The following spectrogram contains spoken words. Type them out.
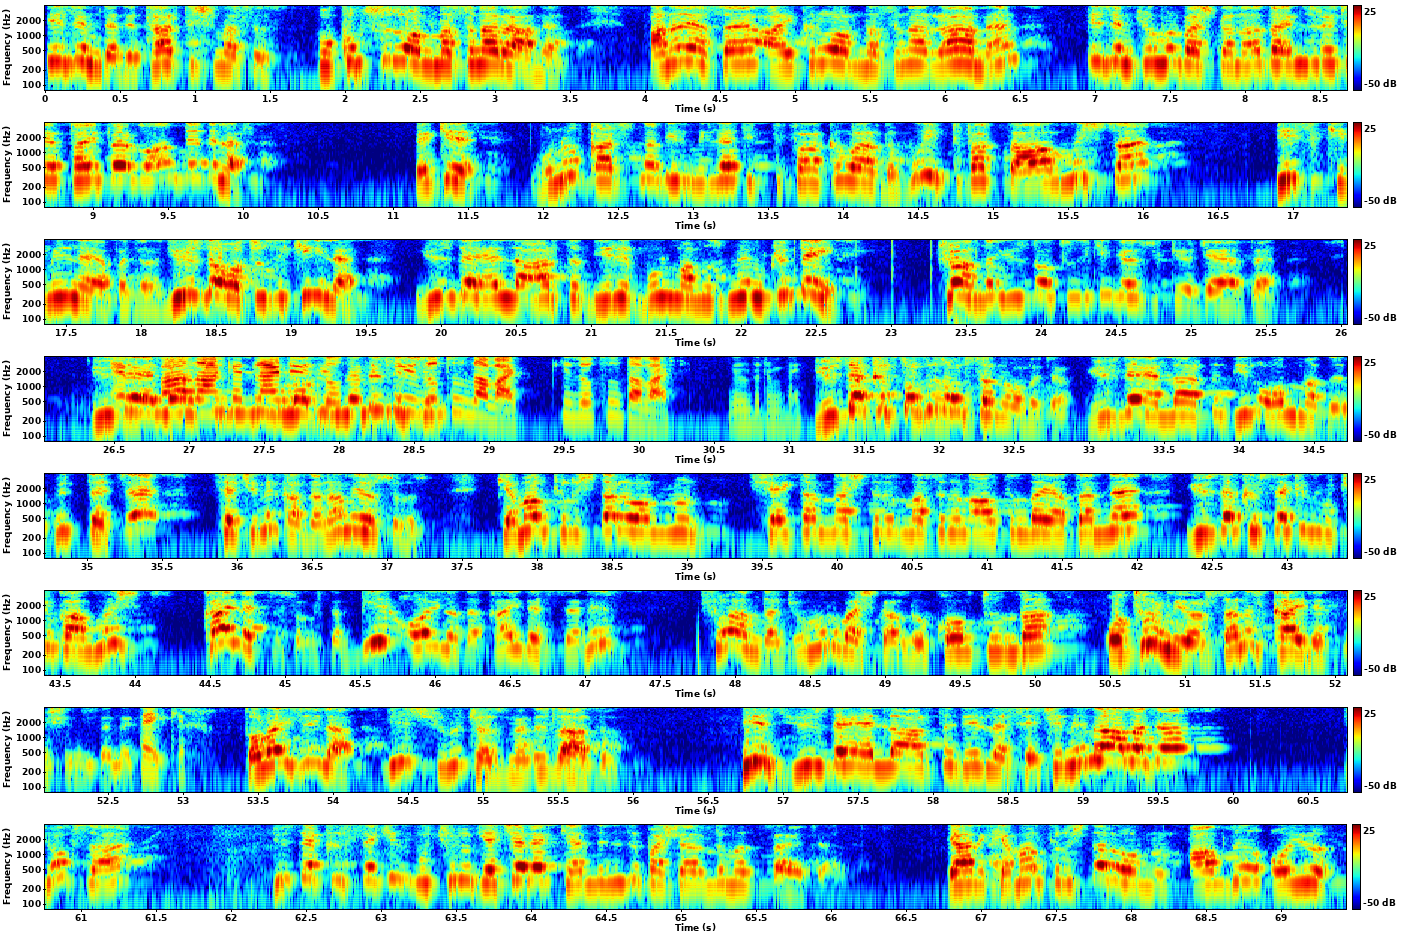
Bizim dedi tartışmasız, hukuksuz olmasına rağmen, anayasaya aykırı olmasına rağmen bizim Cumhurbaşkanı adayımız Recep Tayyip Erdoğan dediler. Peki bunun karşısında bir millet ittifakı vardı. Bu ittifak dağılmışsa biz kiminle yapacağız? Yüzde 32 ile yüzde 50 artı biri bulmamız mümkün değil. Şu anda yüzde 32 gözüküyor CHP. Yüzde Evet, 50 bazı anketlerde bulabilmemiz %32, için %30 da var. 130 da var Yıldırım Bey. Yüzde 49 %30. olsa ne olacak? Yüzde 50 artı 1 olmadığı müddetçe seçimi kazanamıyorsunuz. Kemal Kılıçdaroğlu'nun şeytanlaştırılmasının altında yatan ne? Yüzde 48 buçuk almış, kaybetti sonuçta. Bir oyla da kaybetseniz şu anda Cumhurbaşkanlığı koltuğunda oturmuyorsanız kaybetmişsiniz demek. Peki. Dolayısıyla biz şunu çözmemiz lazım. Biz yüzde 50 artı birle seçimi mi alacağız? Yoksa yüzde 48 buçuğu geçerek kendimizi başarılı mı sayacağız? Yani Evet. Kemal Kılıçdaroğlu'nun aldığı oyu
